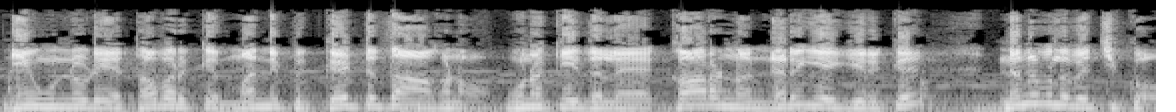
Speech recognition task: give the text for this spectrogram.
நீ உன்னுடைய தவறுக்கு மன்னிப்பு கேட்டுதான் ஆகணும். உனக்கு இதுல காரணம் நிறைய இருக்கு. நினைவுல வச்சுக்கோ.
